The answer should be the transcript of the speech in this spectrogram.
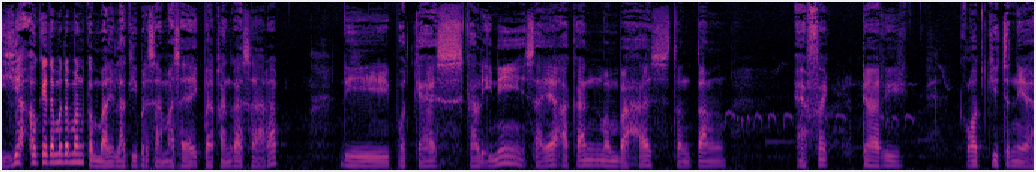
Iya, oke teman-teman, kembali lagi bersama saya Iqbal Kandra Sarap di podcast kali ini saya akan membahas tentang efek dari cloud kitchen ya.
